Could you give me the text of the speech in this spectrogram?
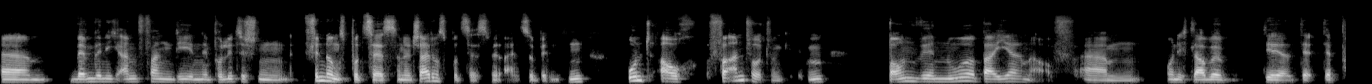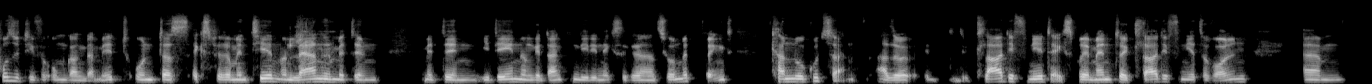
Ähm, wenn wir nicht anfangen, die in den politischen Findungsprozess und Entscheidungsprozess mit einzubinden und auch Verantwortung geben, bauen wir nur Barrieren auf. Ähm, und ich glaube, der, der, der positive Umgang damit und das Experimentieren und Lernen mit den, mit den Ideen und Gedanken, die die nächste Generation mitbringt, kann nur gut sein. Also klar definierte Experimente, klar definierte Rollen ähm,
